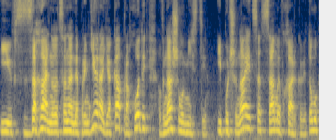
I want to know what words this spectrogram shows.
і загальнонаціональна прем'єра, яка проходить в нашому місті і починається саме в Харкові. Тому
